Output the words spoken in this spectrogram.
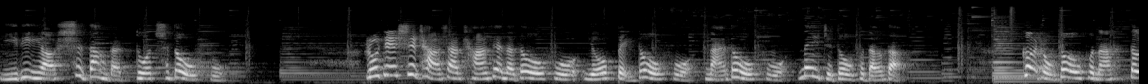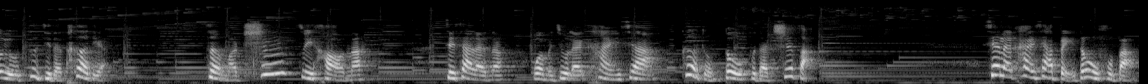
一定要适当的多吃豆腐。如今市场上常见的豆腐有北豆腐、南豆腐、内酯豆腐等等，各种豆腐呢都有自己的特点，怎么吃最好呢？接下来呢，我们就来看一下各种豆腐的吃法。先来看一下北豆腐吧，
